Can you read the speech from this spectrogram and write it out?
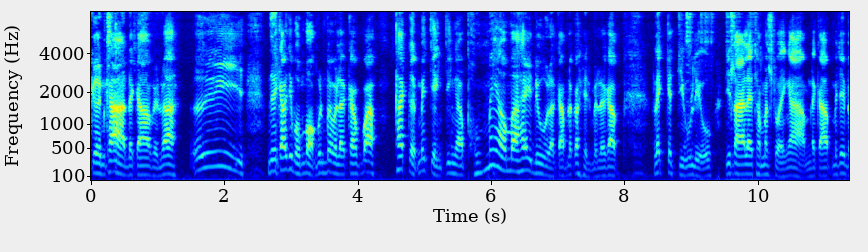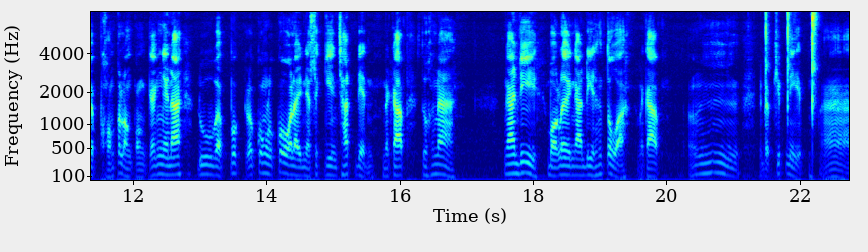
เกินคาดนะครับเห็นป่ะเอ้ยนี่ครับที่ผมบอกเพื่อนๆไปแล้วครับว่าถ้าเกิดไม่เจ๋งจริงอะผมไม่เอามาให้ดูหรอกครับ แล้วก็เห็นไปเลยครับ เล็กกระจิ๋วหลิว ดีไซน์อะไรทำมาสวยงามนะครับ ไม่ใช่แบบของกระหล่องกล่องแก๊งเลยนะ ดูแบบพวกโลโก้โลโก้อะไรเนี่ย สกรีนชัดเด่นนะครับ ตัวข้างหน้า งานดีบอกเลยงานดีทั้งตัวนะครับ แบบคลิปหนีบ อ่า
